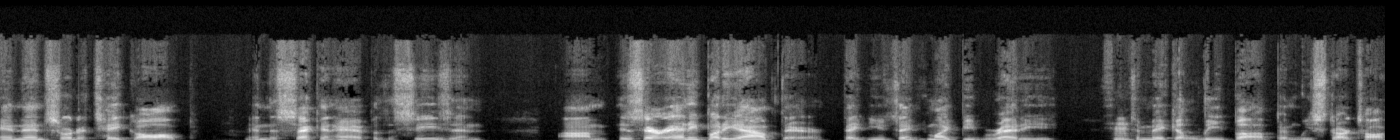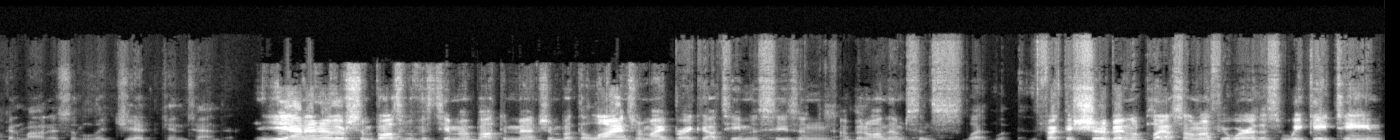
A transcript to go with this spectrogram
and then sort of take off in the second half of the season. Um, is there anybody out there that you think might be ready Hmm. to make a leap up and we start talking about as a legit contender? Yeah, and I know there's some buzz with this team I'm about to mention, but the Lions are my breakout team this season. I've been on them since. In fact, they should have been in the playoffs. I don't know if you're aware of this. Week 18,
